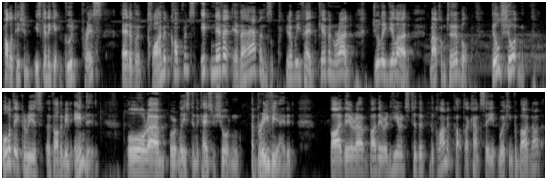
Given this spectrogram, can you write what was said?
politician is going to get good press out of a climate conference. It never ever happens. You know, we've had Kevin Rudd, Julia Gillard, Malcolm Turnbull, Bill Shorten. All of their careers have either been ended, or um, or at least in the case of Shorten, abbreviated by their uh, by their adherence to the, the climate cult. I can't see it working for Biden either.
